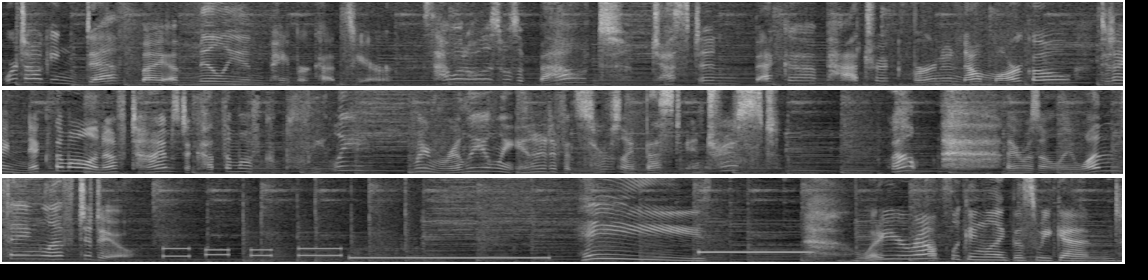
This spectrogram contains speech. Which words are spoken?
We're talking death by a million paper cuts here. Is that what all this was about? Justin, Becca, Patrick, Vernon, now Margot? Did I nick them all enough times to cut them off completely? Am I really only in it if it serves my best interest? Well, there was only one thing left to do. Hey, what are your routes looking like this weekend?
